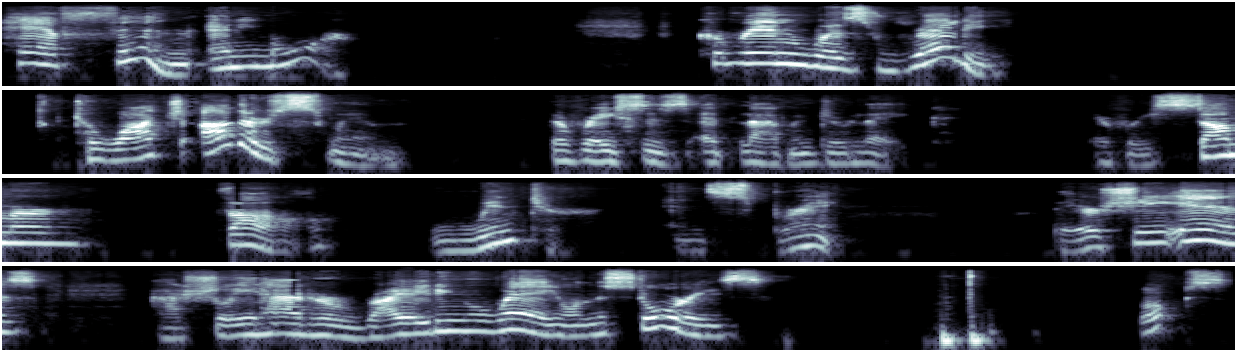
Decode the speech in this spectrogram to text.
half fin anymore. Corinne was ready to watch others swim the races at Lavender Lake every summer, fall, winter, and spring. There she is. Ashley had her writing away on the stories. Oops,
